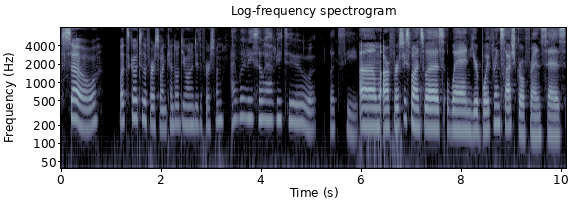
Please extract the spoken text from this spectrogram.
So let's go to the first one. Kendal, do you want to do the first one? I would be so happy to. Let's see. Um, our first response was when your boyfriend slash girlfriend says,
